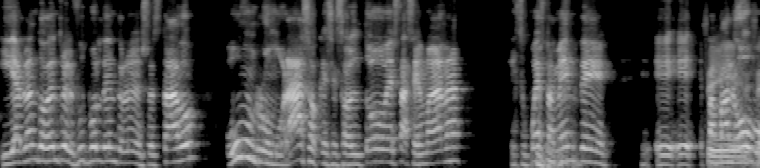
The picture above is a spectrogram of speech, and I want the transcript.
Y hablando dentro del fútbol, dentro de nuestro estado, un rumorazo que se soltó esta semana que supuestamente eh, eh, Papá Lobo,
